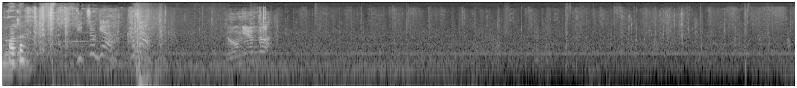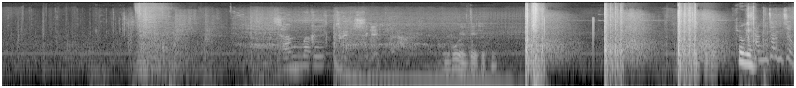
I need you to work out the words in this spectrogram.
날라다녀. 가자. 이쪽이야. 가자. 동의한다. 장막을 들추겠다. 뭐 이게 이 새끼? 저기, 장전 중.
